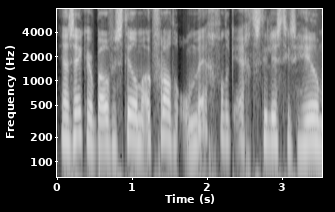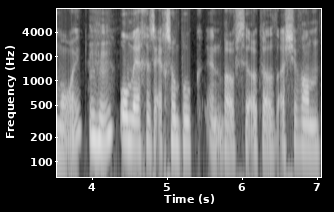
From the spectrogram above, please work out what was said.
Ja, zeker boven stil, maar ook vooral de omweg vond ik echt stilistisch heel mooi. Mhm. Omweg is echt zo'n boek, en boven stil ook wel, dat als je van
